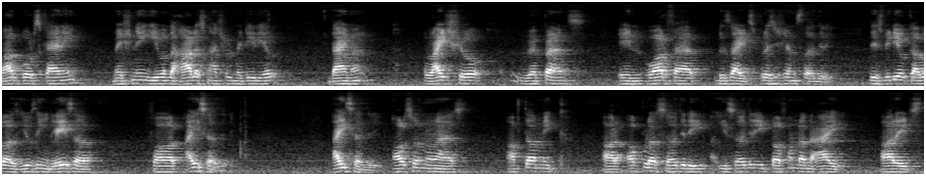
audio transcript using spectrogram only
Barcode scanning machining even the hardest natural material diamond light show weapons in warfare besides precision surgery. This video covers using laser for eye surgery. Eye surgery, also known as ophthalmic or ocular surgery, is surgery performed on the eye or its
